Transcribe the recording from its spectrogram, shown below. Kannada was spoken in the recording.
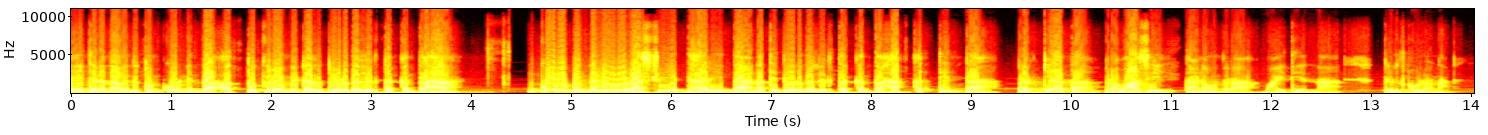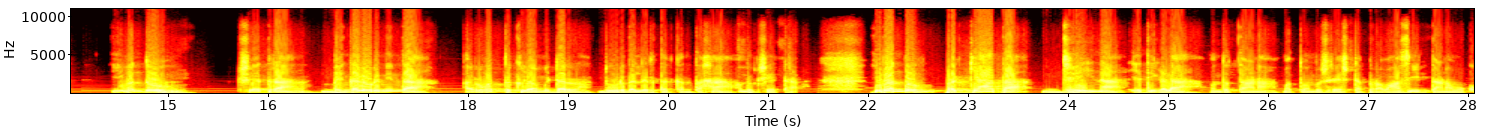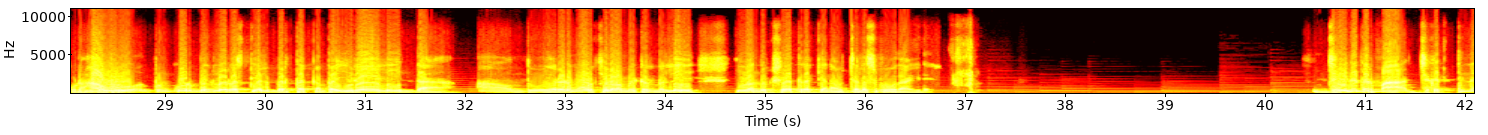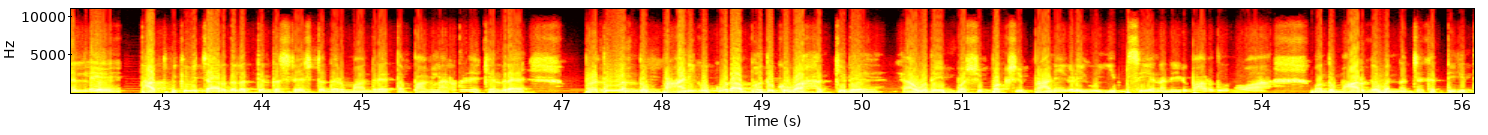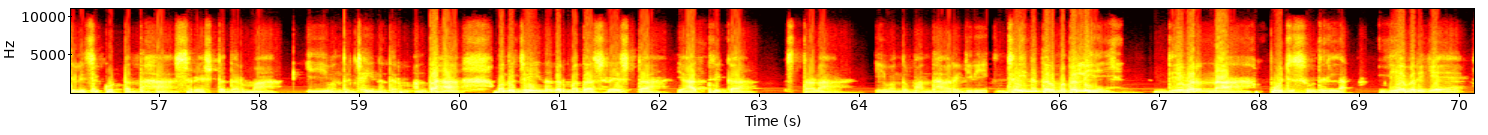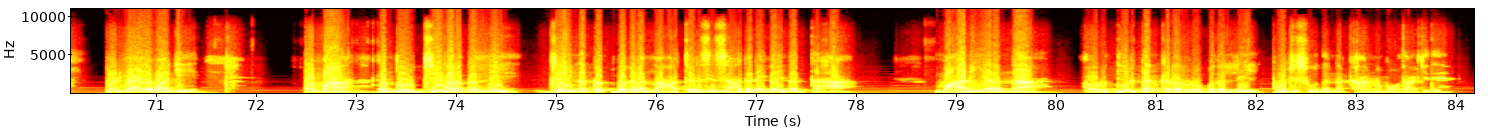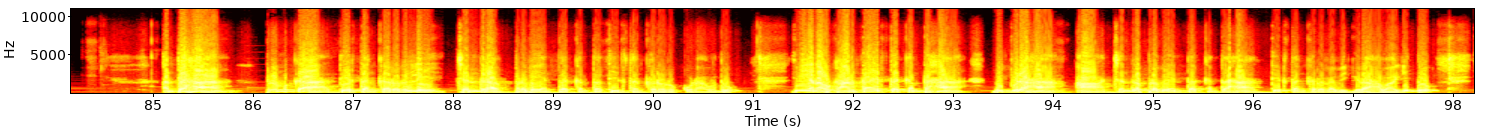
ಸ್ನೇಹಿತರೆ, ನಾವಿಂದು ತುಮಕೂರಿನಿಂದ ಹತ್ತು ಕಿಲೋಮೀಟರ್ ದೂರದಲ್ಲಿರ್ತಕ್ಕಂತಹ ತುಮಕೂರು, ಬೆಂಗಳೂರು ರಾಷ್ಟ್ರೀಯ ಹೆದ್ದಾರಿಯಿಂದ ಅನತಿ ದೂರದಲ್ಲಿರ್ತಕ್ಕಂತಹ ಅತ್ಯಂತ ಪ್ರಖ್ಯಾತ ಪ್ರವಾಸಿ ತಾಣವೊಂದರ ಮಾಹಿತಿಯನ್ನ ತಿಳಿದುಕೊಳ್ಳೋಣ. ಈ ಒಂದು ಕ್ಷೇತ್ರ ಬೆಂಗಳೂರಿನಿಂದ ಅರವತ್ತು ಕಿಲೋಮೀಟರ್ ದೂರದಲ್ಲಿರ್ತಕ್ಕಂತಹ ಒಂದು ಕ್ಷೇತ್ರ. ಇದೊಂದು ಪ್ರಖ್ಯಾತ ಜೈನ ಯತಿಗಳ ಒಂದು ತಾಣ ಮತ್ತು ಒಂದು ಶ್ರೇಷ್ಠ ಪ್ರವಾಸಿ ತಾಣವೂ ಕೂಡ. ನಾವು ತುಮಕೂರು, ಬೆಂಗಳೂರು ರಸ್ತೆಯಲ್ಲಿ ಬರ್ತಕ್ಕಂಥ ಇರೇಳಿಯಿಂದ ಆ, ಒಂದು ಎರಡು ಮೂರು ಕಿಲೋಮೀಟರ್ನಲ್ಲಿ ಈ ಒಂದು ಕ್ಷೇತ್ರಕ್ಕೆ ನಾವು ಚಲಿಸಬಹುದಾಗಿದೆ. ಜೈನ ಧರ್ಮ ಜಗತ್ತಿನಲ್ಲೇ ತಾತ್ವಿಕ ವಿಚಾರದಲ್ಲಿ ಅತ್ಯಂತ ಶ್ರೇಷ್ಠ ಧರ್ಮ ಅಂದ್ರೆ ತಪ್ಪಾಗಲಾರದು. ಯಾಕೆಂದ್ರೆ ಪ್ರತಿಯೊಂದು ಪ್ರಾಣಿಗೂ ಕೂಡ ಬದುಕುವ ಹಕ್ಕಿದೆ. ಯಾವುದೇ ಪಶು ಪಕ್ಷಿ ಪ್ರಾಣಿಗಳಿಗೂ ಹಿಂಸೆಯನ್ನ ನೀಡಬಾರದು ಅನ್ನುವ ಒಂದು ಮಾರ್ಗವನ್ನ ಜಗತ್ತಿಗೆ ತಿಳಿಸಿಕೊಟ್ಟಂತಹ ಶ್ರೇಷ್ಠ ಧರ್ಮ ಈ ಒಂದು ಜೈನ ಧರ್ಮ. ಅಂತಹ ಒಂದು ಜೈನ ಧರ್ಮದ ಶ್ರೇಷ್ಠ ಯಾತ್ರಿಕ ಸ್ಥಳ ಈ ಒಂದು ಮಂದಾರಗಿರಿ. ಜೈನ ಧರ್ಮದಲ್ಲಿ ದೇವರನ್ನ ಪೂಜಿಸುವುದಿಲ್ಲ. ದೇವರಿಗೆ ಪರ್ಯಾಯವಾಗಿ ತಮ್ಮ ಒಂದು ಜೀವನದಲ್ಲಿ ಜೈನ ತತ್ವಗಳನ್ನು ಆಚರಿಸಿ ಸಾಧನೆಗೈದಂತಹ ಮಹನೀಯರನ್ನ ಅವರು ತೀರ್ಥಂಕರರ ರೂಪದಲ್ಲಿ ಪೂಜಿಸುವುದನ್ನ ಕಾಣಬಹುದಾಗಿದೆ. ಅಂತಹ ಪ್ರಮುಖ ತೀರ್ಥಂಕರರಲ್ಲಿ ಚಂದ್ರ ಪ್ರಭೆ ಅಂತಕ್ಕಂಥ ತೀರ್ಥಂಕರರು ಕೂಡ ಹೌದು. ಈಗ ನಾವು ಕಾಣ್ತಾ ಇರ್ತಕ್ಕಂತಹ ವಿಗ್ರಹ ಆ ಚಂದ್ರ ಪ್ರಭೆ ಅಂತಕ್ಕಂತಹ ತೀರ್ಥಂಕರರ ವಿಗ್ರಹವಾಗಿದ್ದು,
